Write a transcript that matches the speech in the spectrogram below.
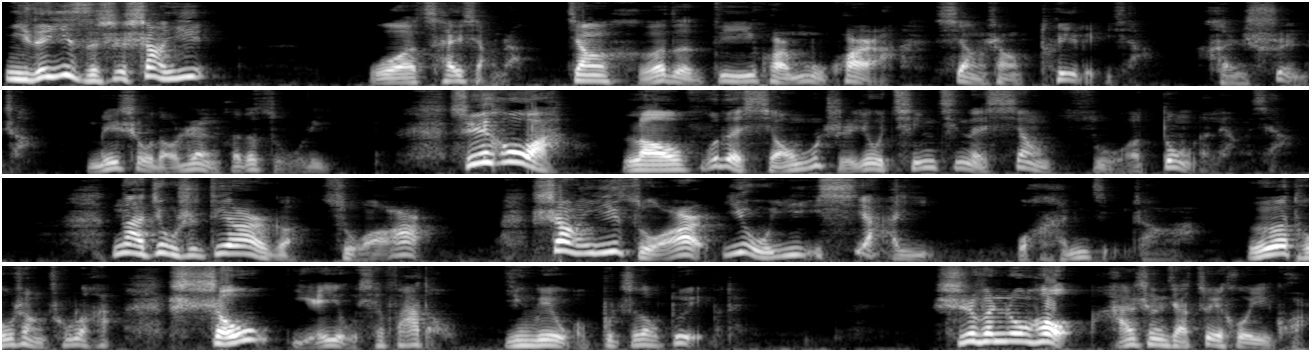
你的意思是上衣？我猜想着，将盒子第一块木块啊向上推了一下，很顺畅，没受到任何的阻力。随后啊。老福的小拇指又轻轻的向左动了两下，那就是第二个左二，上一左二，右一下一。我很紧张啊，额头上出了汗，手也有些发抖，因为我不知道对不对。十分钟后还剩下最后一块，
